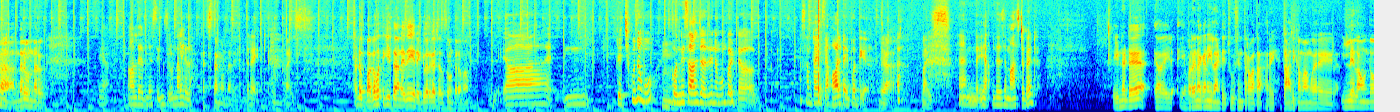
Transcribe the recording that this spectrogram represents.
అందరూ ఉన్నారు. యా ఆల్ ద బ్లెస్సింగ్స్ ఉండాలి కదా. ఖచ్చితంగా ఉండాలి. రైట్ నైస్ అంటే భగవద్గీత అనేది రెగ్యులర్గా చదువుతూ ఉంటారా మ్యామ్ తెచ్చుకున్నాము. కొన్నిసార్లు చదివినాము బట్ సమ్ టైమ్స్ హాల్ట్ అయిపోద్ది కదా. Yeah nice and yeah this a master bed ఏంటంటే ఎవరైనా కానీ ఇలాంటివి చూసిన తర్వాత అరే రాధిక మామ గారే ఇల్లు ఎలా ఉందో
